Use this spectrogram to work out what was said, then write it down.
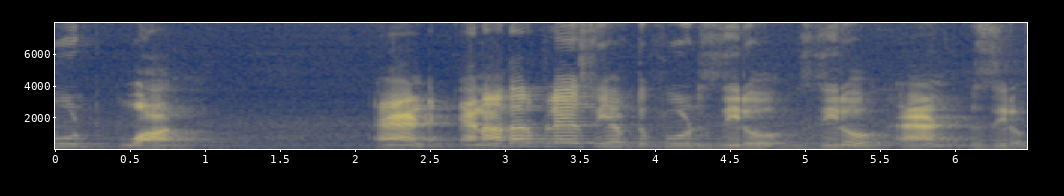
put 1 and another place we have to put 0 0 and 0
